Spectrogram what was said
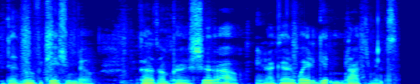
Hit that notification bell. Because I'm pretty sure I'll you I got a way to get documents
